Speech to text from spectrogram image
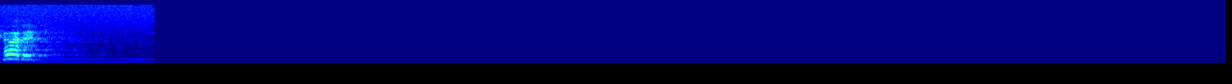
cut it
